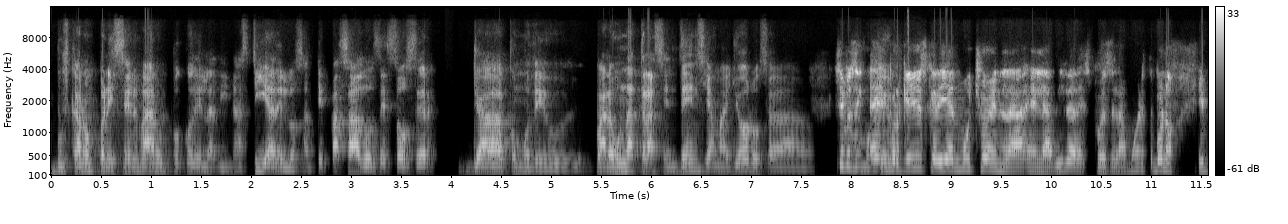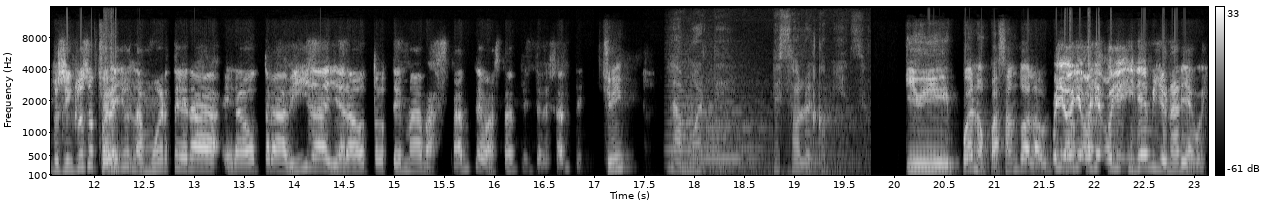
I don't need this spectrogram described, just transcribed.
buscaron preservar un poco de la dinastía de los antepasados de Saucer, ya como de para una trascendencia mayor, o sea, Sí, pues eh, que- porque ellos creían mucho en la, en la vida después de la muerte. Bueno, y pues incluso para Sí. ellos la muerte era, era otra vida y era otro tema bastante, bastante interesante. sí. La muerte es solo el comienzo. Y bueno, pasando a la Oye, última. oye, oye, parte- oye, idea millonaria, güey.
